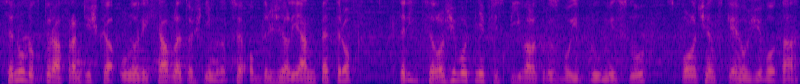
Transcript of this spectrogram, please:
Cenu doktora Františka Ulricha v letošním roce obdržel Jan Petrov, který celoživotně přispíval k rozvoji průmyslu, společenského života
